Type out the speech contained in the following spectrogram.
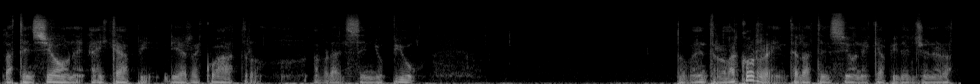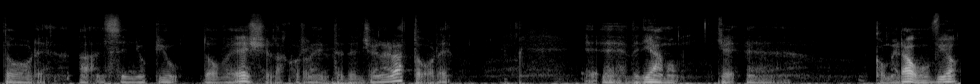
la tensione ai capi di R4 avrà il segno più dove entra la corrente, la tensione ai capi del generatore ha il segno più dove esce la corrente del generatore e, eh, vediamo che eh, come era ovvio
